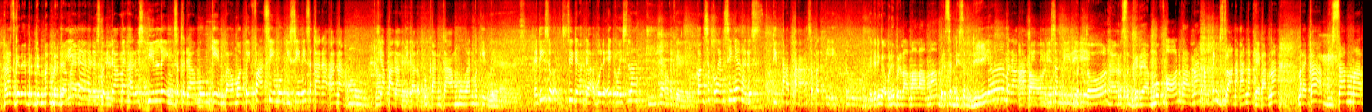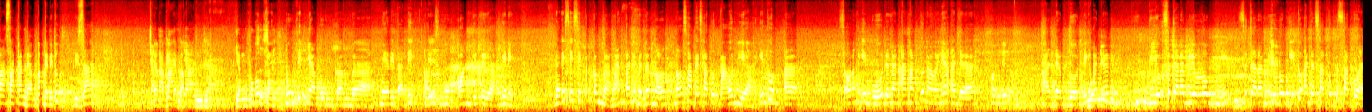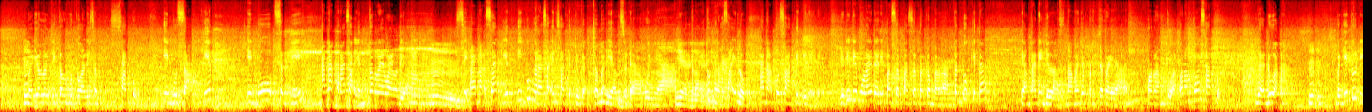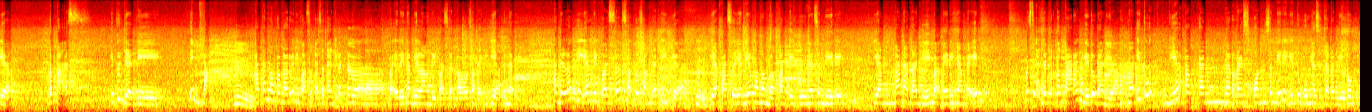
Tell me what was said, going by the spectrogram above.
harus segera berdamai, berdamai iya, dengan diri harus sendiri. berdamai, harus healing segera mungkin bahwa motivasimu di sini sekarang anakmu. Siapa Oke. lagi kalau bukan kamu kan begitu. Yes. Jadi su- sudah tidak boleh egois lagi kan Oke. begitu. Konsekuensinya harus ditata seperti itu. Oke, jadi nggak boleh berlama-lama bersedih-sedih. Iya, meratapi atau- diri sendiri. Betul, harus segera move on karena yang penting justru anak-anak ya karena mereka bisa merasakan dampak dan itu bisa Jangka jangka panjang. panjang. Yang move on susah. mungkin, mungkin nyambung ke Mbak Mary tadi harus move on gitu ya gini dari sisi perkembangan tadi bener 0, 0 sampai 1 tahun ya itu eh, seorang ibu dengan anak tuh namanya ada Bonding. ada bonding, Bonding. ada bio secara biologi secara biologi itu ada satu kesatuan biological mutualism satu ibu sakit ibu sedih anak ngerasain terrewel dia. Hmm. si anak sakit ibu ngerasain sakit juga. Coba yang sudah punya Iya, putra iya, itu iya. ngerasain loh anakku sakit ini ini. Jadi dimulai dari fase-fase perkembangan. Tentu kita yang tadi jelas namanya perceraian orang tua. Orang tua satu nggak dua. Mm-mm. begitu dia lepas itu jadi timpang Hmm. akan mempengaruhi di fase-fase tadi. Betul. Eh, Mbak Elina bilang di fase 0 sampai iya benar. Ada lagi yang di fase 1 sampai 3 ya fasenya dia mengembangkan egonya sendiri yang mana tadi Mbak Mary nyampein mesti ada pertengkaran gitu kan ya. Nah, itu dia akan ngerespon sendiri di tubuhnya secara biologi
